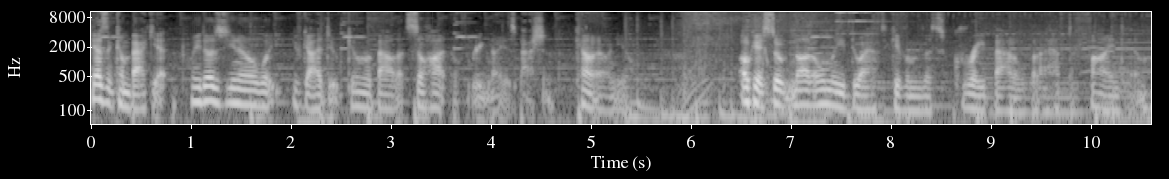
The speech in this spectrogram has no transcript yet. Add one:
He hasn't come back yet. When he does, you know what you've got to do. Give him a bow that's so hot it'll reignite his passion. Count it on you. Okay, so not only do I have to give him this great battle, but I have to find him.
